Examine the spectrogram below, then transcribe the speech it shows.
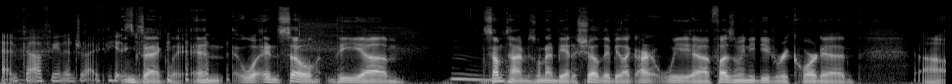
bad coffee and a dry pastry. Exactly, and and so the um, Hmm. sometimes when I'd be at a show, they'd be like, "All right, we uh, Fuzz, we need you to record a uh,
